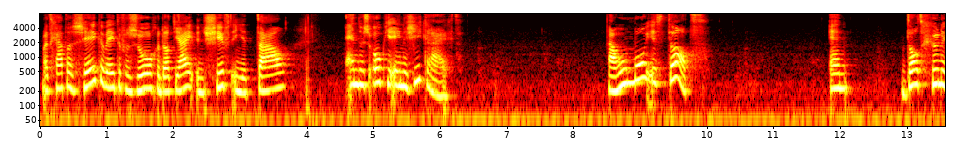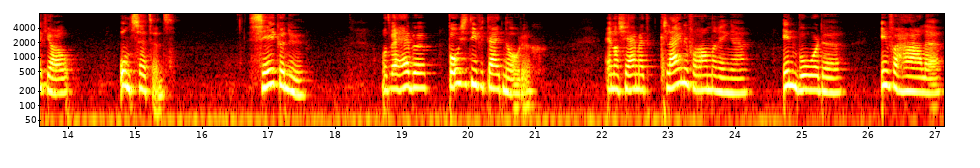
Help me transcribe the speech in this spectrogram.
Maar het gaat er zeker weten voor zorgen dat jij een shift in je taal en dus ook je energie krijgt. Nou, hoe mooi is dat? En dat gun ik jou ontzettend. Zeker nu. Want wij hebben positiviteit nodig. En als jij met kleine veranderingen in woorden, in verhalen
